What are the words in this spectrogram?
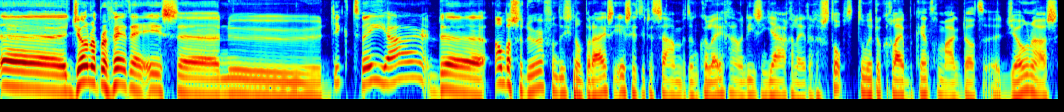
Uh, Jonah Pravete is uh, nu dik twee jaar de ambassadeur van Disneyland Parijs. Eerst heeft hij dat samen met een collega, maar die is een jaar geleden gestopt. Toen werd ook gelijk bekendgemaakt dat uh, Jonas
